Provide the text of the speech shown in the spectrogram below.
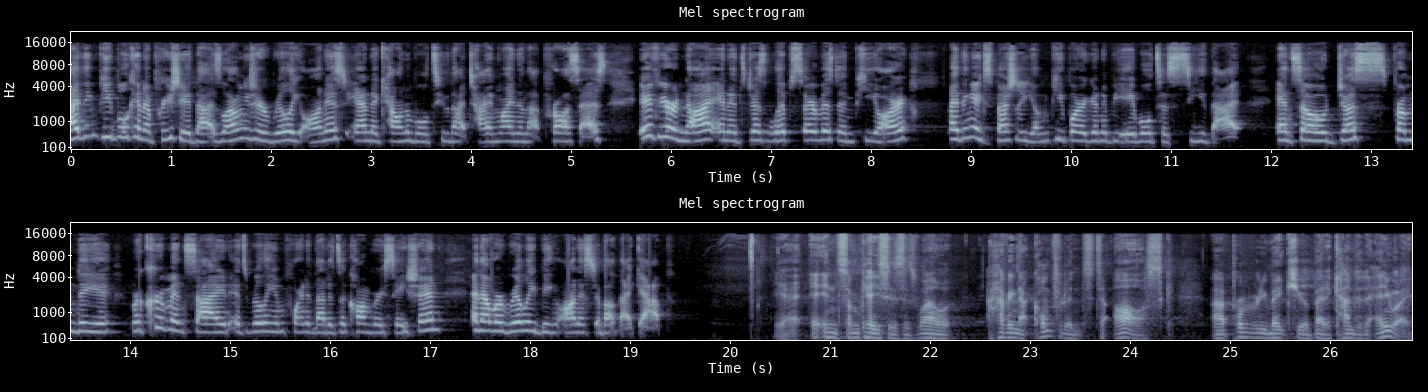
I think people can appreciate that as long as you're really honest and accountable to that timeline and that process. If you're not and it's just lip service and PR, I think especially young people are going to be able to see that. And so, just from the recruitment side, it's really important that it's a conversation and that we're really being honest about that gap. Yeah, in some cases as well, having that confidence to ask uh, probably makes you a better candidate anyway.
